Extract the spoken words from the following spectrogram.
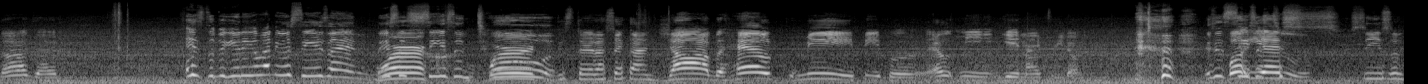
Not good. It's the beginning of a new season. This Work, is season two. Work, this third and second job. Help me, people. Help me gain my freedom. This is But season yes, season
